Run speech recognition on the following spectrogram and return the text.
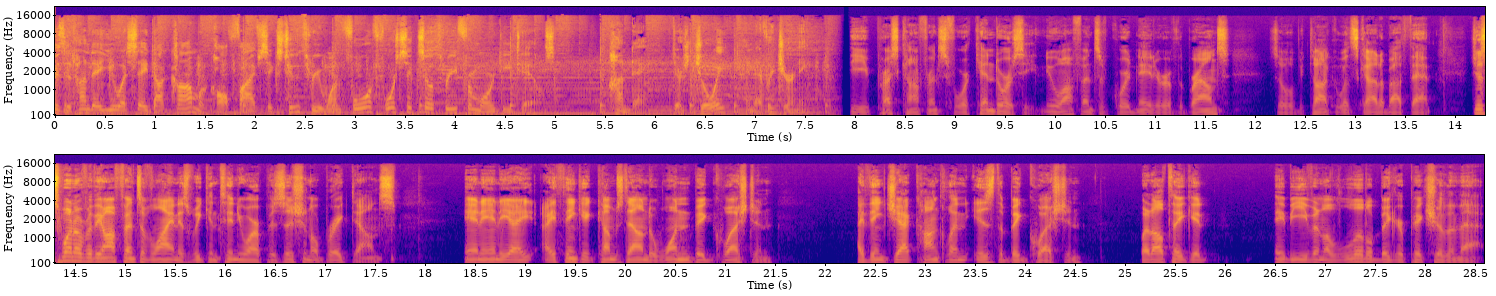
Visit HyundaiUSA.com or call 562 for more details. Hyundai, there's joy in every journey. The press conference for Ken Dorsey, new offensive coordinator of the Browns. So we'll be talking with Scott about that. Just went over the offensive line as we continue our positional breakdowns. And Andy, I, I think it comes down to one big question. I think Jack Conklin is the big question, but I'll take it maybe even a little bigger picture than that.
